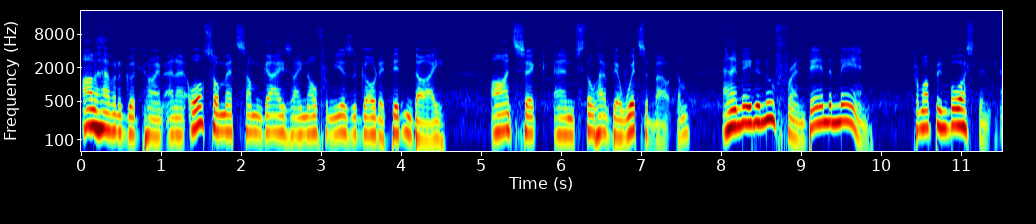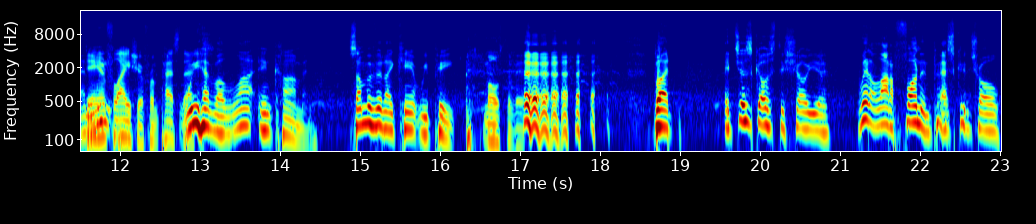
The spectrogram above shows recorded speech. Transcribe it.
I'm having a good time. And I also met some guys I know from years ago that didn't die, aren't sick, and still have their wits about them. And I made a new friend, Dan the Man, from up in Boston. And Dan we, Fleischer from Pest we have a lot in common. Some of it I can't repeat. most of it. But it just goes to show you we had a lot of fun in pest control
